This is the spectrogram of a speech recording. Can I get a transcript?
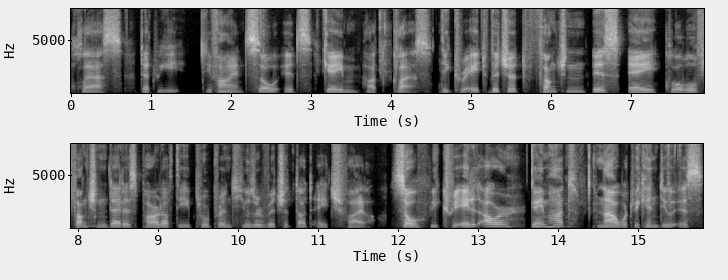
class that we defined. So it's game HUD class. The create widget function is a global function that is part of the blueprint user widget.h file. So we created our game HUD. Now what we can do is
